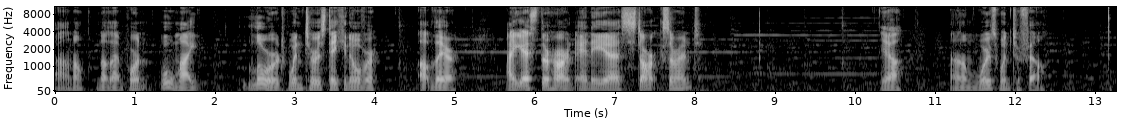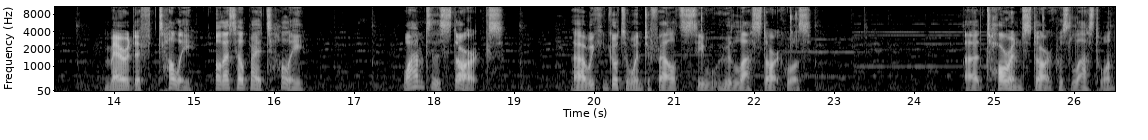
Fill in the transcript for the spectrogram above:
I don't know, not that important. Oh my lord, winter is taking over up there. I guess there aren't any uh, Starks around. Yeah. Um, where's Winterfell? Meredith Tully. Oh, that's held by a Tully. What happened to the Starks? Uh, we can go to Winterfell to see who the last Stark was. Uh, Torrhen Stark was the last one.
